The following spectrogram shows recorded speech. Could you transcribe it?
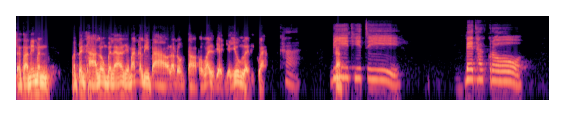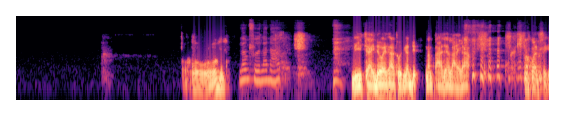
แต่ตอนนี้มันมันเป็นขาลงไปแล้วอย่างมากก็ rebound แล้วลงต่อผมว่าอย่าอย่ายุ่งเลยดีกว่า ค่ะครับ BTG เบทาโกรโอ้โห เริ่มฟื้นแล้วนะ ดีใจด้วยถ้าทุนกันน้ำตาจะไหลแล้ววันสี่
